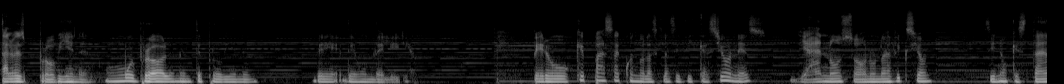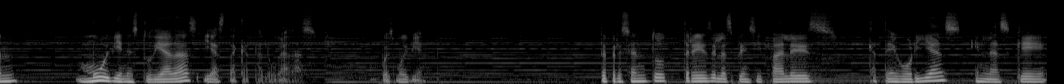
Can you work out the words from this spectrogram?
tal vez provienen, muy probablemente provienen de, un delirio. Pero, ¿qué pasa cuando las clasificaciones ya no son una ficción, sino que están muy bien estudiadas y hasta catalogadas? Pues muy bien. Te presento tres de las principales categorías en las que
